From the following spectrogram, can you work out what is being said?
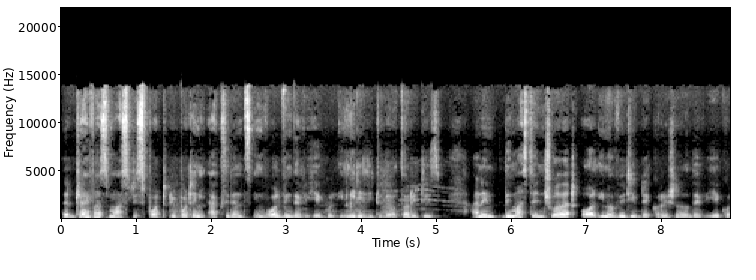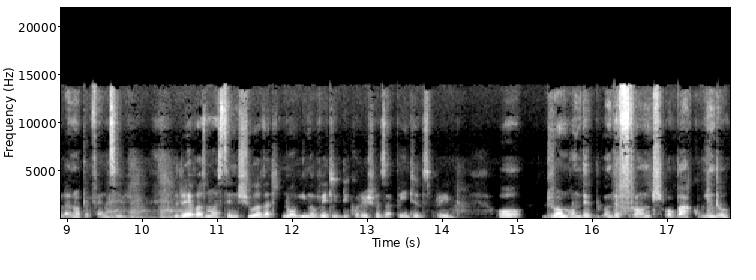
The drivers must report, report any accidents involving the vehicle immediately to the authorities and in, they must ensure that all innovative decorations of the vehicle are not offensive. The drivers must ensure that no innovative decorations are painted, sprayed, or drawn on the on the front or back window,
